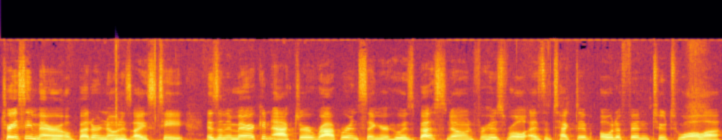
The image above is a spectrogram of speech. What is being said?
Tracy Marrow, better known as Ice-T, is an American actor, rapper, and singer who is best known for his role as Detective Odafin Tutuola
